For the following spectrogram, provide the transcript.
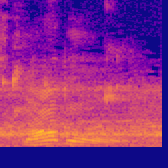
That's double.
